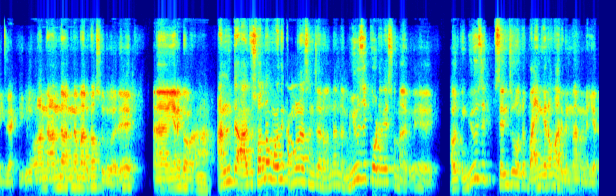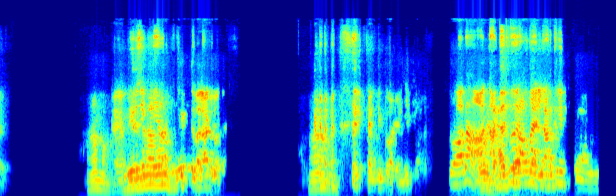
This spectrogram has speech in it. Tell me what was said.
எக்ஸாக்ட்லி அந்த அந்த அந்த மாதிரி தான் சொல்லுவாரு. எனக்கு. அந்த அது சொல்லும் போது கமல்ஹாசன் சார் வந்து அந்த மியூசிக்கோடவே சொன்னாரு. அவருக்கு மியூசிக் சென்ஸும் வந்து பயங்கரமா இருக்குன்னு தான் நினைக்கிறேன். ஆமா. விளையாடுவாரு. கண்டிப்பா கண்டிப்பா. அதான் எல்லா இடத்துலயும்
